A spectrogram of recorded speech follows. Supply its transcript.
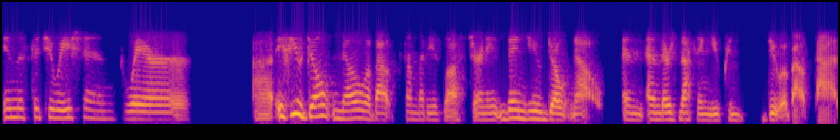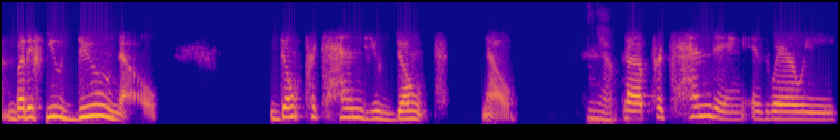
in the situations where uh, if you don't know about somebody's lost journey, then you don't know. And, and there's nothing you can do about that. But if you do know, don't pretend you don't know. Yeah. The pretending is where we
